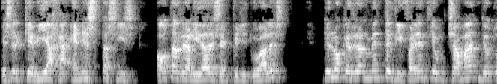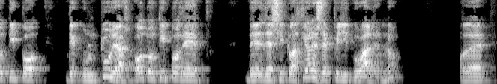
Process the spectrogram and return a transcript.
es el que viaja en éxtasis a otras realidades espirituales, que es lo que realmente diferencia un chamán de otro tipo de culturas, otro tipo de, de, situaciones espirituales, ¿no? O de,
